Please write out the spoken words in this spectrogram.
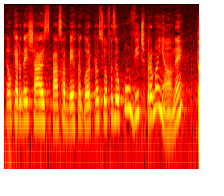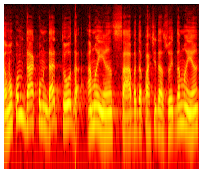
Então, quero deixar o espaço aberto agora para o senhor fazer o convite para amanhã, né? Então, vamos convidar a comunidade toda amanhã, sábado, a partir das 8 da manhã,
